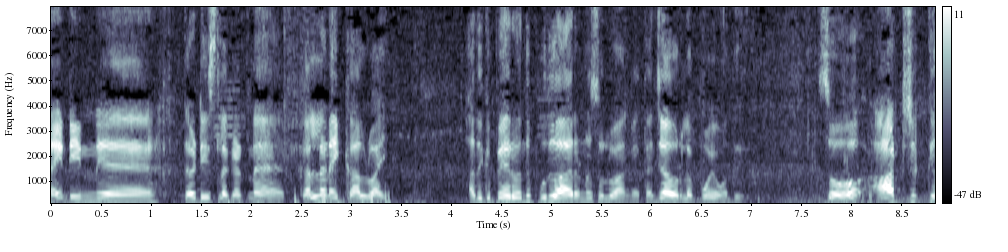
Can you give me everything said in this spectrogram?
நைன்டீன் தேர்ட்டிஸில் கட்டின கல்லணை கால்வாய். அதுக்கு பேர் வந்து புது ஆறுன்னு சொல்லுவாங்க. தஞ்சாவூரில் போய் வந்து ஸோ ஆற்றுக்கு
